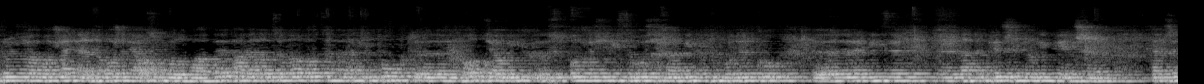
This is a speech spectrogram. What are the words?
prośba włożenia, dołożenia osób ławy, ale docelowo chcemy taki punkt, oddział ich stworzyć w miejscowości Żabiny, w budynku remizy na tym pierwszym i drugim piętrze. Także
